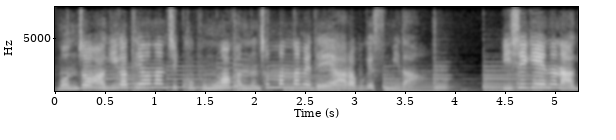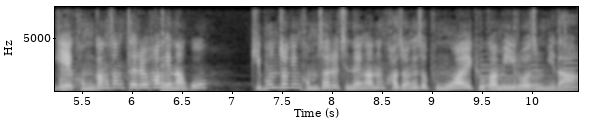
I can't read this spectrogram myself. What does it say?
먼저 아기가 태어난 직후 부모와 갖는 첫 만남에 대해 알아보겠습니다. 이 시기에는 아기의 건강 상태를 확인하고 기본적인 검사를 진행하는 과정에서 부모와의 교감이 이루어집니다.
